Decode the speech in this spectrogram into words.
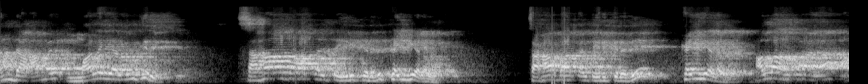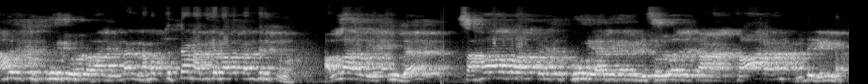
அந்த அமல் மலை அளவுக்கு இருக்கு. சகாபாக்கள்கிட்ட இருக்கிறது கையளவு சகாபாக்கள்கிட்ட இருக்கிறது கையளவு அல்லாஹ் தாலா அமலுக்கு கூலி கொடுப்பதாக இருந்தால் நமக்குத்தான் அதிகமாக தந்திருக்கணும். அல்லாஹுடைய தூதர் சகாபாக்களுக்கு கூலி அதிகம் என்று சொல்வதற்கான காரணம் அந்த எண்ணம்.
